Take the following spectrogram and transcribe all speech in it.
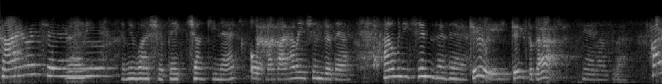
Hi, Richard. Ready? Let me wash your big chunky neck. Oh my god, how many chins are there? How many chins are there? Dude, he digs the bath. Yeah, I love the bath. Hi,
